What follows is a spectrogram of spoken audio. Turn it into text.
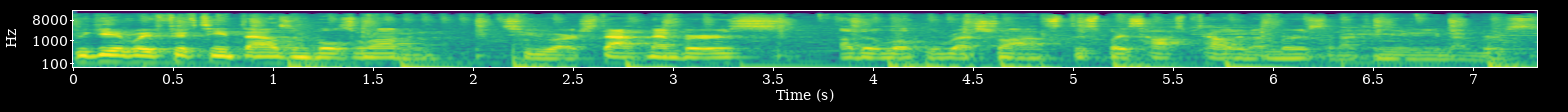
We gave away 15,000 bowls of ramen to our staff members, other local restaurants, displaced hospitality members, and our community members.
